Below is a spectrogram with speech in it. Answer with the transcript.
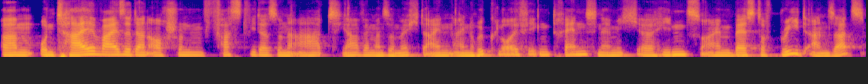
Ähm, und teilweise dann auch schon fast wieder so eine Art, ja, wenn man so möchte, einen, einen rückläufigen Trend, nämlich äh, hin zu einem Best-of-Breed-Ansatz.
